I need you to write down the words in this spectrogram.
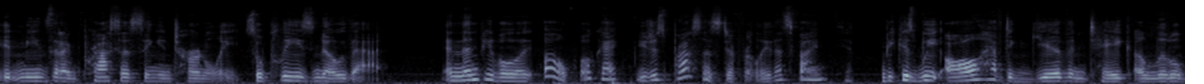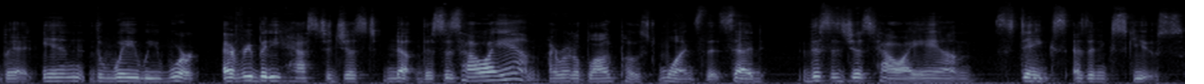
It means that I'm processing internally. So please know that. And then people are like, oh, okay, you just process differently. That's fine. Because we all have to give and take a little bit in the way we work. Everybody has to just know this is how I am. I wrote a blog post once that said, this is just how I am stinks as an excuse.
